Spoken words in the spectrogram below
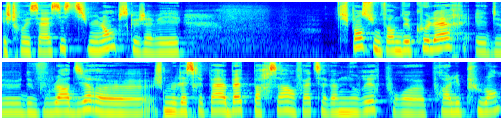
et je trouvais ça assez stimulant parce que j'avais, je pense, une forme de colère et de, vouloir dire euh, je me laisserai pas abattre par ça, en fait, ça va me nourrir pour, pour aller plus loin.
